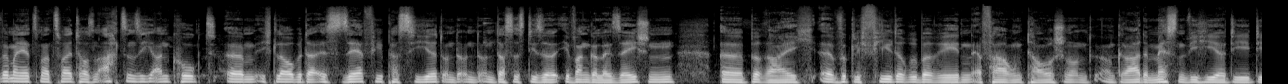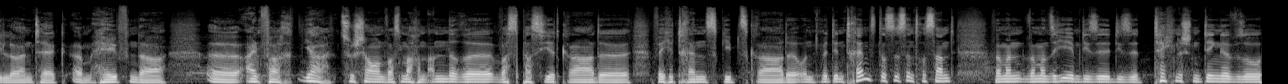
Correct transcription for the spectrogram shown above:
wenn man jetzt mal 2018 sich anguckt, ähm, ich glaube, da ist sehr viel passiert und, und, und das ist dieser Evangelization-Bereich, äh, äh, wirklich viel darüber reden, Erfahrung tauschen und, und gerade Messen wie hier, die, die LearnTech, ähm, helfen da äh, einfach, ja, zu schauen, was machen andere, was passiert gerade, welche Trends gibt's gerade und mit den Trends, das ist interessant, wenn man, wenn man sich eben diese diese, diese technischen Dinge, so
